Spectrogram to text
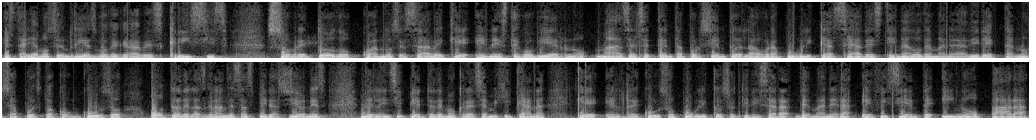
estaríamos en riesgo de graves crisis, sobre todo cuando se sabe que en este gobierno más del 70% de la obra pública se ha destinado de manera directa, no se ha puesto a concurso, otra de las grandes aspiraciones de la incipiente democracia mexicana, que el recurso público se utilizara de manera eficiente y no para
